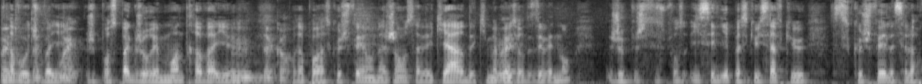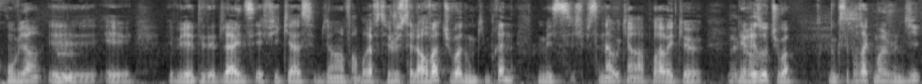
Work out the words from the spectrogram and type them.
Ouais, travaux. à Tu vois, ouais. je pense pas que j'aurais moins de travail. Mm, par rapport à ce que je fais en agence avec Yard qui m'appelle Ouais. sur des événements, je, je- c'est pour- il s'est lié parce qu'ils savent que ce que je fais là ça leur convient et, Mm. et, et puis il y a des deadlines, c'est efficace, c'est bien, enfin bref, c'est juste ça leur va, tu vois, donc ils me prennent, mais ça n'a aucun rapport avec euh, les réseaux, tu vois. Donc c'est pour ça que moi je me dis,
